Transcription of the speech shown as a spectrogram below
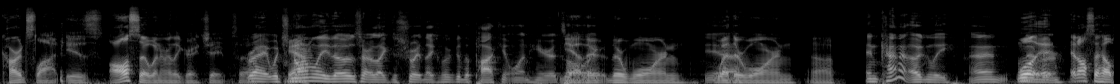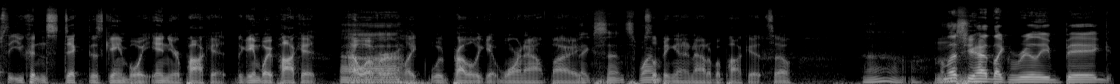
card slot, is also in really great shape. So right, which yeah. normally those are like destroyed. Like look at the pocket one here. It's yeah, all they're like, they're worn, Yeah. weather worn. Uh, and kind of ugly. And well, it, it also helps that you couldn't stick this Game Boy in your pocket. The Game Boy Pocket, however, Ah. like would probably get worn out by makes sense. Why? slipping in and out of a pocket. So Oh. Unless you had like really big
